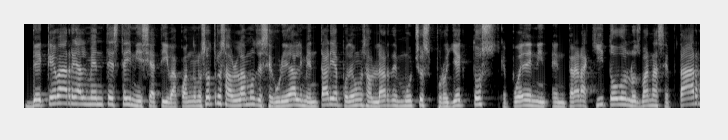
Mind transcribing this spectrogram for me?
de qué va realmente esta iniciativa. Cuando nosotros hablamos de seguridad alimentaria podemos hablar de muchos proyectos que pueden entrar aquí, todos los van a aceptar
